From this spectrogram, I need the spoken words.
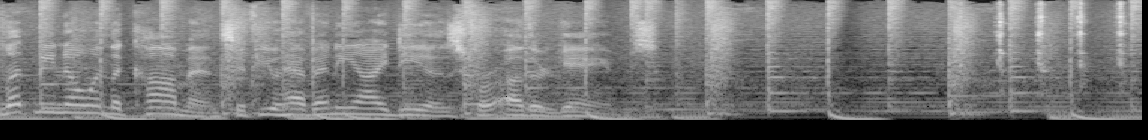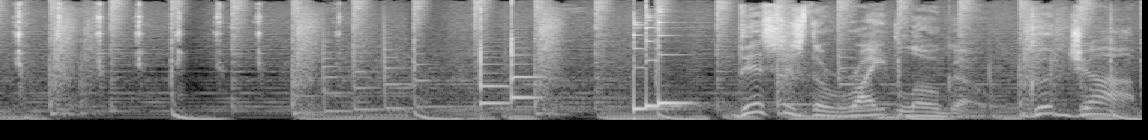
Let me know in the comments if you have any ideas for other games. This is the right logo. Good job.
